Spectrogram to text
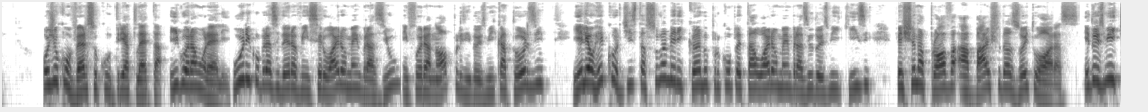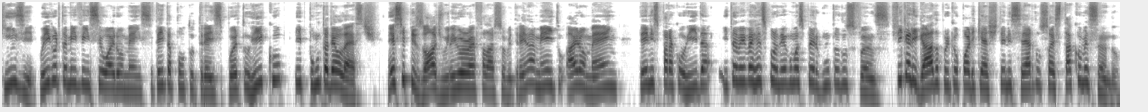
Hoje eu converso com o triatleta Igor Amorelli, o único brasileiro a vencer o Ironman Brasil em Florianópolis em 2014, e ele é o recordista sul-americano por completar o Ironman Brasil 2015, fechando a prova abaixo das 8 horas. Em 2015, o Igor também venceu o Ironman 70.3 Puerto Rico e Punta del Leste. Nesse episódio, o Igor vai falar sobre treinamento, Ironman, tênis para corrida e também vai responder algumas perguntas dos fãs. Fica ligado porque o podcast Tênis Certo só está começando.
